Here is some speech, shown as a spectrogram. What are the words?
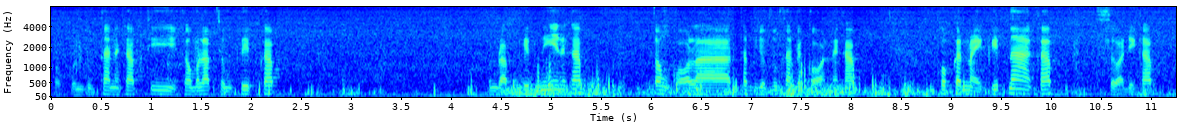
ขอบคุณทุกท่านนะครับที่เข้ามารับชมคลิปครับ สำหรับคลิปนี้นะครับ ต้องขอลาท่านผู้ชมทุกท่านไปก่อนนะครับ พบกันใหม่คลิปหน้าครับ สวัสดีครับ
